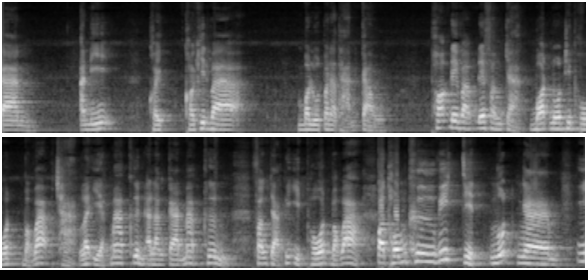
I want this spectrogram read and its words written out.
การ อันนี้ขอยขอคิดว่าบรรลุมาตรฐานเก่า เพราะได้ได้ฟังจากบอสโนตที่โพสต์บอกว่าฉากละเอียดมากขึ้นอลังการมากขึ้น ฟังจากพี่อิดโพสต์บอกว่าปฐมคือวิจิตงดงาม อี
